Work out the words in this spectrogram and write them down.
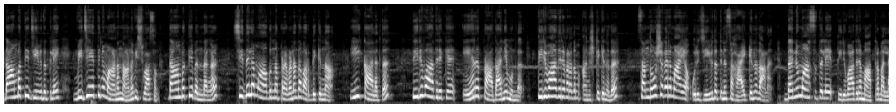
ദാമ്പത്യ ജീവിതത്തിലെ വിജയത്തിനുമാണെന്നാണ് വിശ്വാസം. ദാമ്പത്യ ബന്ധങ്ങൾ ശിഥിലമാകുന്ന പ്രവണത വർദ്ധിക്കുന്ന ഈ കാലത്ത് തിരുവാതിരയ്ക്ക് ഏറെ പ്രാധാന്യമുണ്ട്. തിരുവാതിര വ്രതം അനുഷ്ഠിക്കുന്നത് സന്തോഷകരമായ ഒരു ജീവിതത്തിന് സഹായിക്കുന്നതാണ്. ധനുമാസത്തിലെ തിരുവാതിര മാത്രമല്ല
